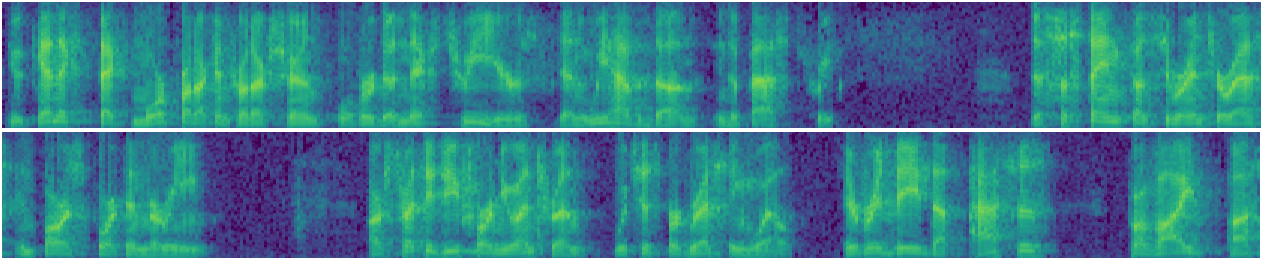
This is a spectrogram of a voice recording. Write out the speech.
you can expect more product introduction over the next three years than we have done in the past three. The sustained consumer interest in powersport and marine. Our strategy for new entrant, which is progressing well. Every day that passes provides us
